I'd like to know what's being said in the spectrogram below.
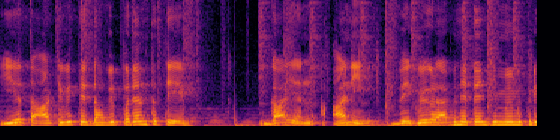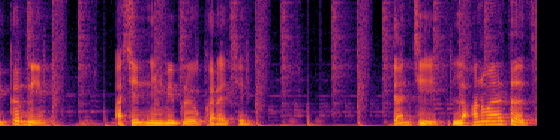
इयत्ता आठवी ते दहावीपर्यंत ते गायन आणि वेगवेगळ्या अभिनेत्यांची मिमिक्री करणे असे नेहमी प्रयोग करायचे. त्यांची लहान वयातच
